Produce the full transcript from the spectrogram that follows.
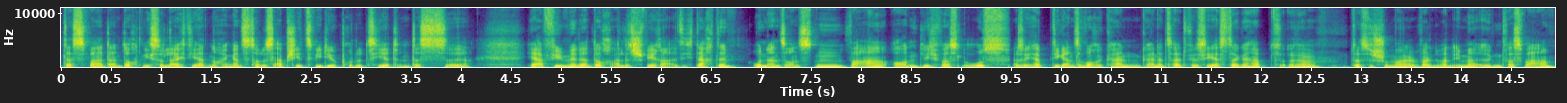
das war dann doch nicht so leicht. Die hat noch ein ganz tolles Abschiedsvideo produziert und das äh, ja, fiel mir dann doch alles schwerer, als ich dachte. Und ansonsten war ordentlich was los. Also ich habe die ganze Woche kein, keine Zeit für Siesta gehabt. Das ist schon mal, wann immer irgendwas war.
